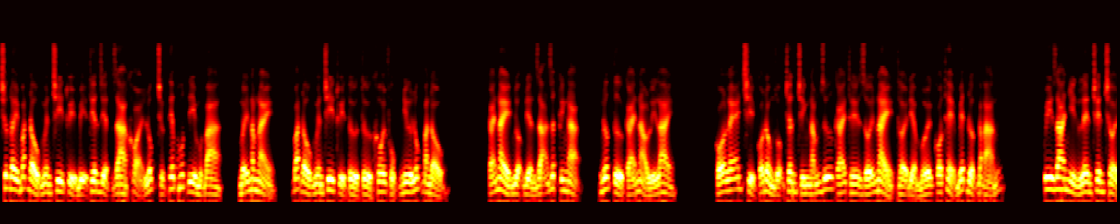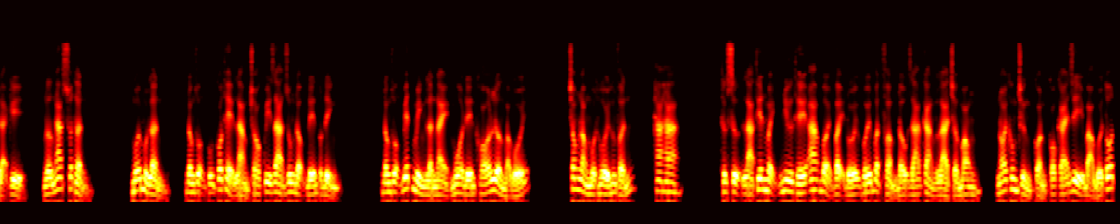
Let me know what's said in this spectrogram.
Trước đây bắt đầu nguyên chi thủy bị thiên diệt ra khỏi lúc trực tiếp hút đi một ba, mấy năm này, bắt đầu nguyên chi thủy từ từ khôi phục như lúc ban đầu. Cái này nhượng điền giã rất kinh ngạc, nước từ cái nào lý lai? Có lẽ chỉ có đồng ruộng chân chính nắm giữ cái thế giới này thời điểm mới có thể biết được đáp án. Quy ra nhìn lên trên trời đại kỳ, ngớ ngác xuất thần. Mỗi một lần, đồng ruộng cũng có thể làm cho quy ra rung động đến tột đỉnh. Đồng ruộng biết mình lần này mua đến khó lường bà bối. Trong lòng một hồi hưng phấn, ha ha. Thực sự là thiên mệnh như thế a, bởi vậy đối với vật phẩm đấu giá càng là chờ mong, nói không chừng còn có cái gì bảo bối tốt.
